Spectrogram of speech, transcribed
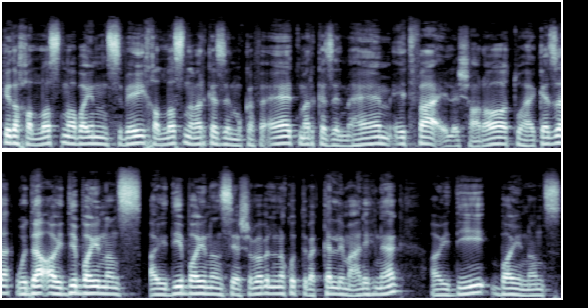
كده خلصنا Binance Pay خلصنا مركز المكافآت مركز المهام ادفع الإشعارات وهكذا. وده ID Binance ID Binance يا شباب اللي أنا كنت بتكلم عليه هناك ID Binance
